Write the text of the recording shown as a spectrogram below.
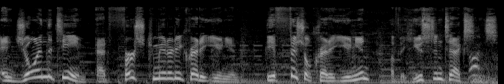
and join the team at First Community Credit Union, the official credit union of the Houston Texans.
